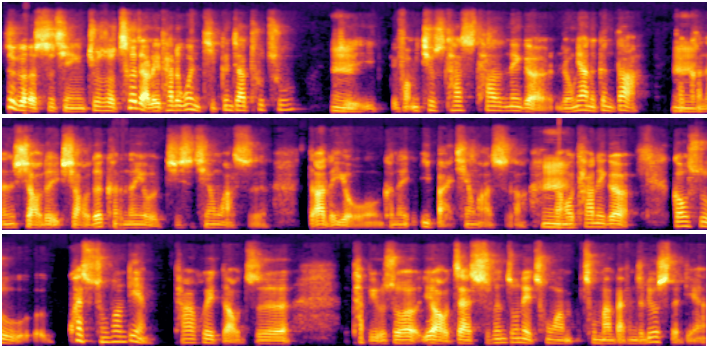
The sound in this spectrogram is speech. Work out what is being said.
这个事情就是，车载类它的问题更加突出。嗯，一方面就是它是它的那个容量的更大，它可能小的小的可能有几十千瓦时，大的有可能一百千瓦时啊。然后它那个高速快速充放电，它会导致它比如说要在十分钟内充完充满百分之六十的电，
